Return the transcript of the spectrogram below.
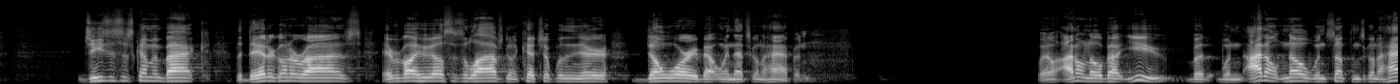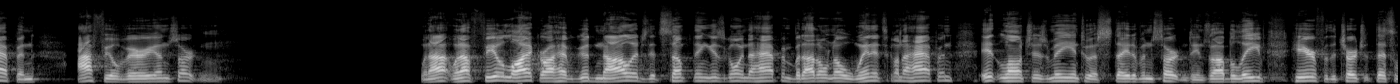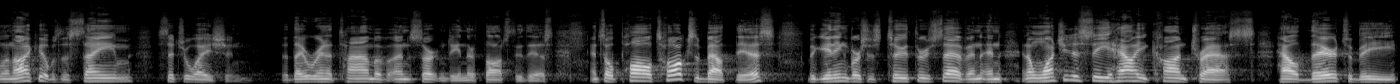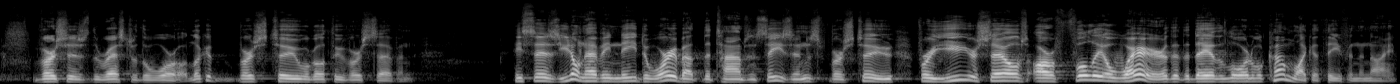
Jesus is coming back. The dead are going to rise. Everybody who else is alive is going to catch up with him there. Don't worry about when that's going to happen. Well, I don't know about you, but when I don't know when something's going to happen, I feel very uncertain. When I, when I feel like or I have good knowledge that something is going to happen, but I don't know when it's going to happen, it launches me into a state of uncertainty. And so I believe here for the church at Thessalonica, it was the same situation that they were in a time of uncertainty in their thoughts through this. And so Paul talks about this beginning verses 2 through 7, and, and I want you to see how he contrasts how they're to be versus the rest of the world. Look at verse 2, we'll go through verse 7. He says, You don't have any need to worry about the times and seasons, verse 2, for you yourselves are fully aware that the day of the Lord will come like a thief in the night.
